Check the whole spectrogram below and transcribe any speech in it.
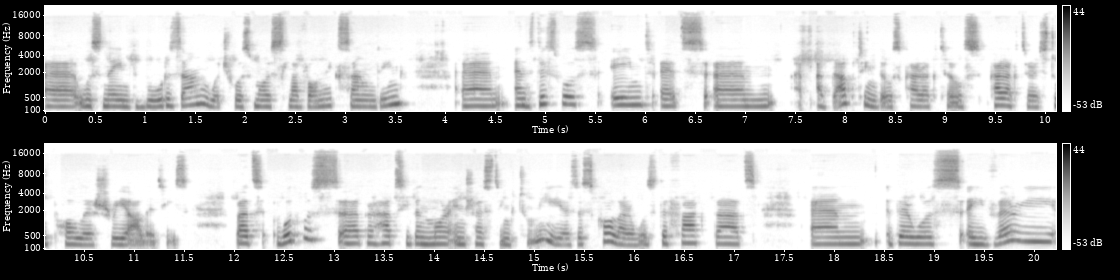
uh, was named Burzan, which was more Slavonic sounding. Um, and this was aimed at um, adapting those characters characters to Polish realities. But what was uh, perhaps even more interesting to me as a scholar was the fact that um, there was a very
